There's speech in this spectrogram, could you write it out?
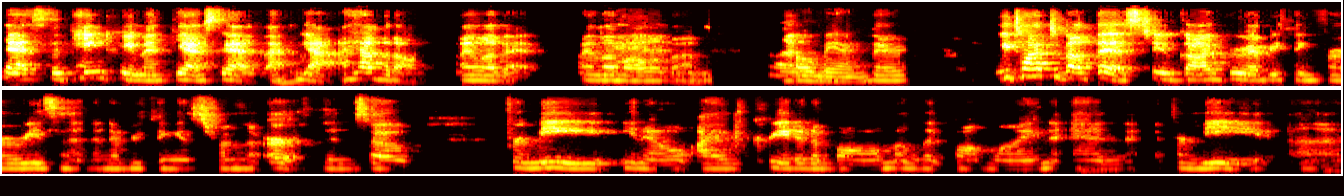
Yes, the pain cream. And yes, yeah, yeah. I have it all. I love it. I love yeah. all of them. Um, oh man, they're. We talked about this too. God grew everything for a reason, and everything is from the earth. And so, for me, you know, I've created a balm, a lip balm line, and for me, uh,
